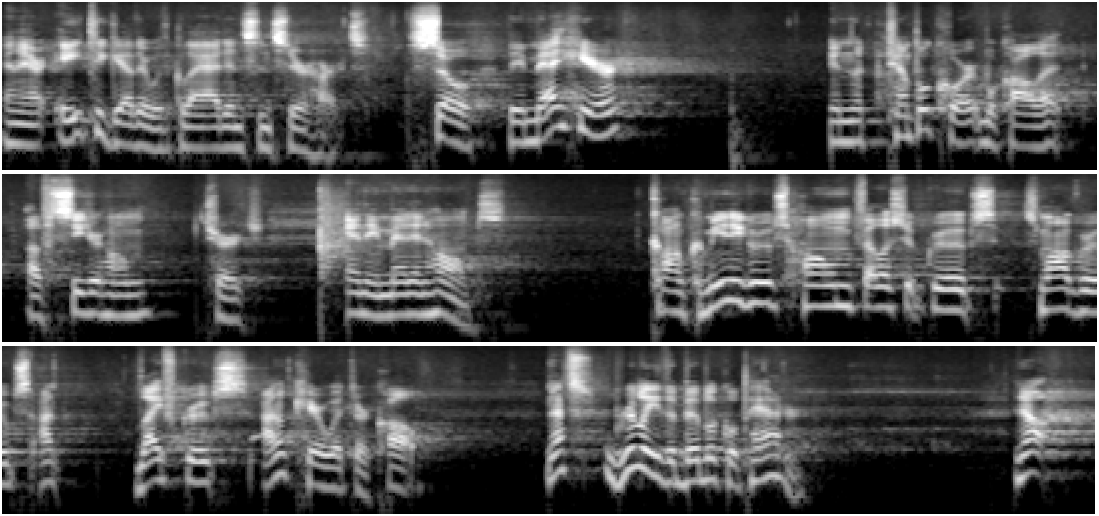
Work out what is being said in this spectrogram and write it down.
And they ate together with glad and sincere hearts. So they met here in the temple court, we'll call it, of Cedar Home Church, and they met in homes. Call them community groups, home fellowship groups, small groups, life groups. I don't care what they're called. And that's really the biblical pattern. Now,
